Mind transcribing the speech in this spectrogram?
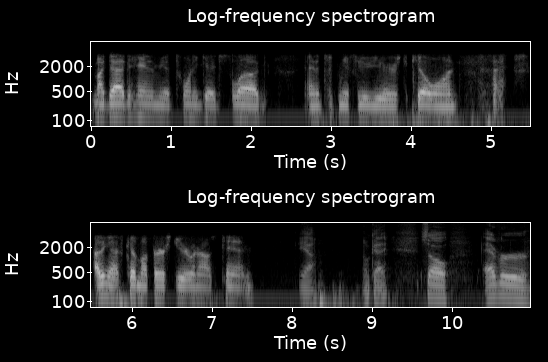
my dad handed me a 20 gauge slug, and it took me a few years to kill one. I think I killed my first year when I was ten. Yeah. Okay. So ever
